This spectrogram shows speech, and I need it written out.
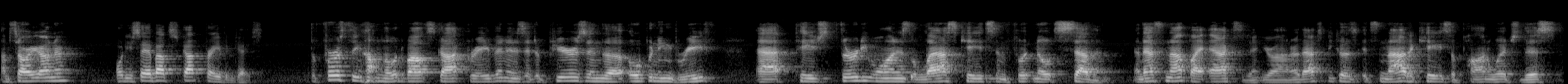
I'm sorry, Your Honor. What do you say about the Scott Craven case? The first thing I'll note about Scott Craven is it appears in the opening brief at page 31 is the last case in footnote 7. And that's not by accident, Your Honor. That's because it's not a case upon which this,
